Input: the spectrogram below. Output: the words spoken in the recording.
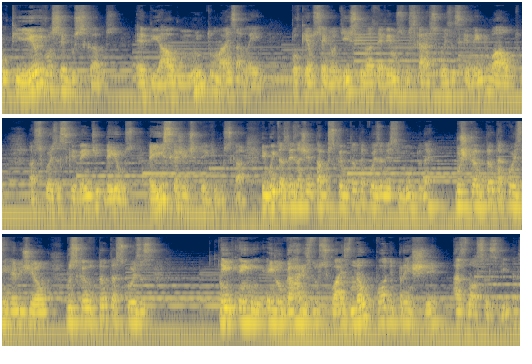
O que eu e você buscamos é de algo muito mais além, porque o Senhor diz que nós devemos buscar as coisas que vêm do alto as coisas que vêm de Deus. É isso que a gente tem que buscar. E muitas vezes a gente está buscando tanta coisa nesse mundo, né? Buscando tanta coisa em religião, buscando tantas coisas em, em, em lugares dos quais não pode preencher as nossas vidas.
